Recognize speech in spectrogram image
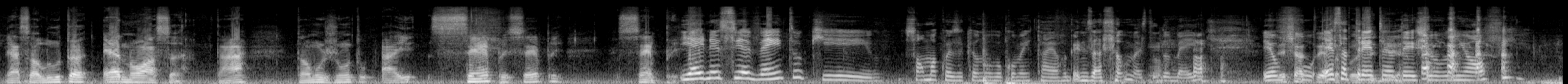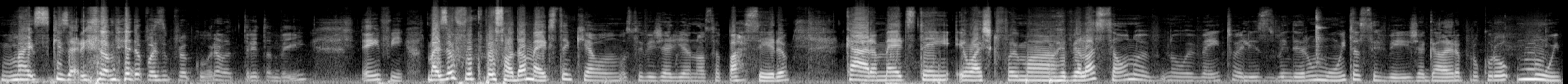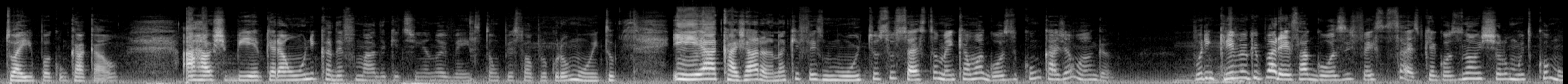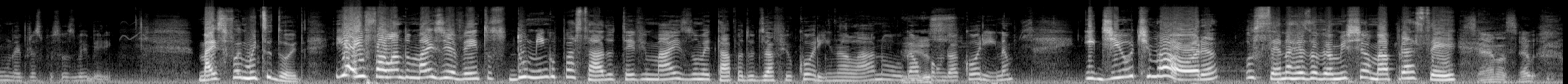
essa luta é nossa, tá? Tamo junto aí sempre, sempre, sempre. E aí nesse evento que só uma coisa que eu não vou comentar é a organização, mas tudo bem. Eu treta essa treta eu deixo em off. mas se quiserem saber, depois me procura, ela treta também. Enfim, mas eu fui com o pessoal da Medstein, que é uma cervejaria nossa parceira. Cara, Medstein, eu acho que foi uma revelação no, no evento. Eles venderam muita cerveja, a galera procurou muito a IPA com cacau. A House Beer, que era a única defumada que tinha no evento, então o pessoal procurou muito. E a Cajarana, que fez muito sucesso também, que é uma goze com cajamanga. Por incrível que pareça, a goze fez sucesso, porque a goze não é um estilo muito comum, né, para as pessoas beberem. Mas foi muito doido. E aí, falando mais de eventos, domingo passado teve mais uma etapa do Desafio Corina, lá no Galpão Isso. da Corina. E de última hora, o Senna resolveu me chamar pra ser.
